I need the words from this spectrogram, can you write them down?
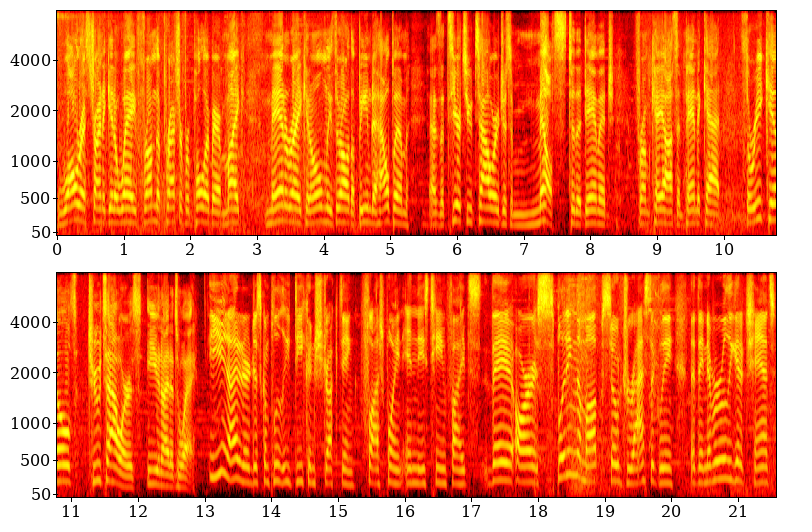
Whalrus trying to get away from the pressure from Polar Bear Mike. Man Ray can only throw out the beam to help him as the tier two tower just melts to the damage from Khaos and Panda Cat. Three kills, two towers, E United's way. E United are just completely deconstructing Flashpoint in these team fights. They are splitting them up so drastically that they never really get a chance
